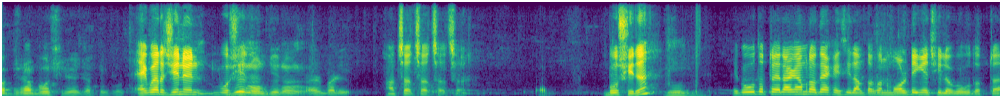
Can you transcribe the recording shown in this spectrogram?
অরিজিনাল বসিরে জাতের কবুতর। একবার জেনুইন বসি জিনুন এর বাড়ি আচ্ছা আচ্ছা আচ্ছা আচ্ছা। বসি না হুম এই কবুতরটা এর আগে আমরা দেখাইছিলাম তখন মল্টিং এ ছিল কবুতরটা।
